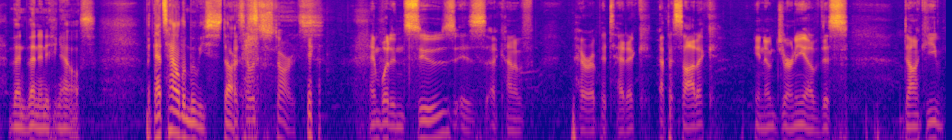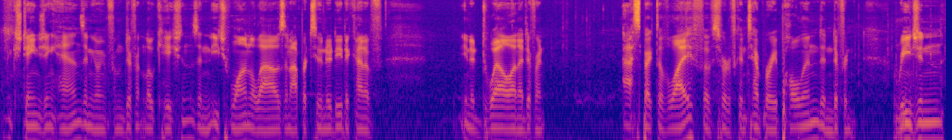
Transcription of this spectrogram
than than anything else. But that's how the movie starts. That's how it starts. And what ensues is a kind of peripatetic, episodic, you know, journey of this donkey exchanging hands and going from different locations, and each one allows an opportunity to kind of, you know, dwell on a different aspect of life of sort of contemporary Poland and different region,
